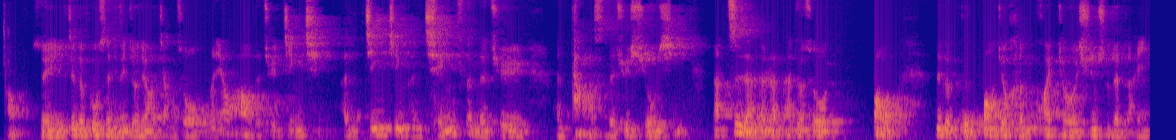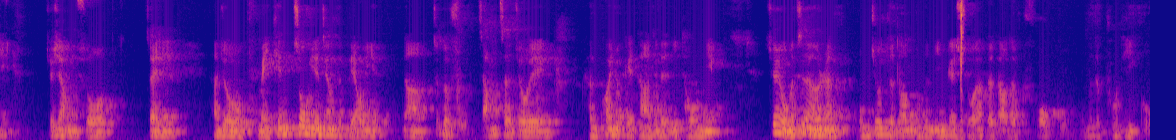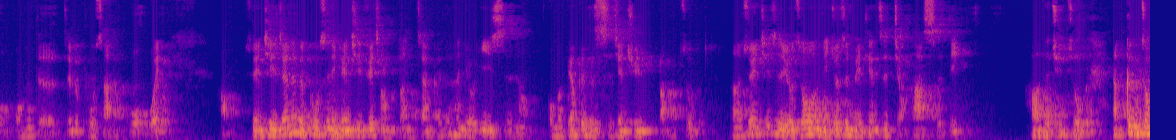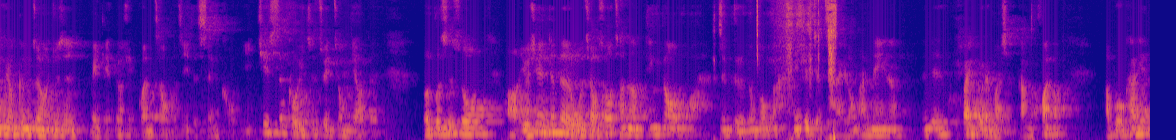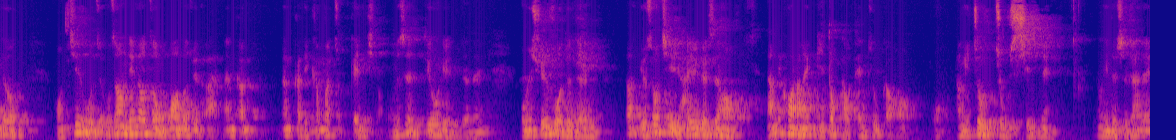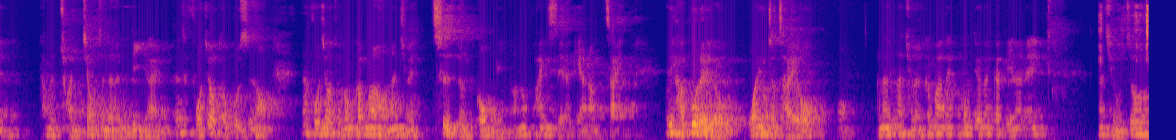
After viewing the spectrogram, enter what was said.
好，所以这个故事里面就是要讲说，我们要好好的去精勤，很精进、很勤奋的去，很踏实的去修行。那自然而然，他就说报那个果报就很快就会迅速的来临。就像说，在他就每天昼夜这样子表演，那这个长者就会很快就给他这个一头牛，所以我们自然而然，我们就得到我们应该所要得到的佛果，我们的菩提果，我们的这个菩萨的果位。好，所以其实，在那个故事里面，其实非常短暂，可是很有意思哦。我们不要被这时间去绑住啊，所以其实有时候你就是每天是脚踏实地。好的去做，那更重要、更重要就是每天都要去关照我们自己的身口意。其实身口意是最重要的，而不是说啊，有些人真的，我小时候常常听到哇，那个东东啊，人家讲彩龙安内啊，人家拜过来嘛，想赶快啊，不看见的哦。其实我我常常听到这种话，都觉得啊，那敢那敢你干嘛就更小，我们是很丢脸的呢。我们学佛的人啊，有时候其实还有一个是哈，然后你看人家基督教、天主教哦，哦，让你做主神呢。容易的是，但是他们传教真的很厉害。但是佛教徒不是哦，那佛教徒都干嘛哦？那请问次等公民啊，那拍谁啊？给人摘？我你好过来哦，我有食材哦，哦，那那请问干嘛呢？公掉那个点啊呢？那请问说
